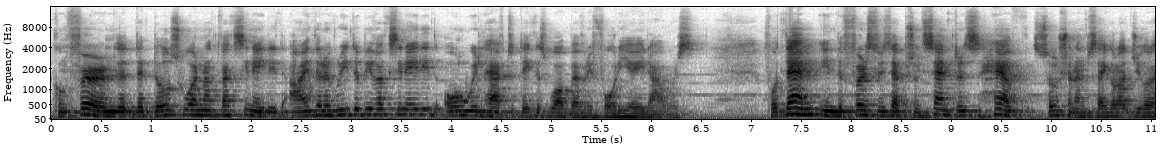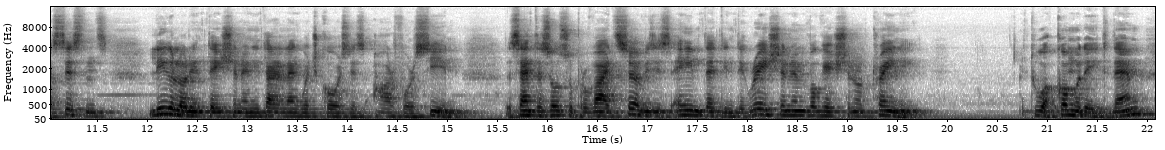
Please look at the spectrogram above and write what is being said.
confirmed that, that those who are not vaccinated either agree to be vaccinated or will have to take a swab every 48 hours. For them, in the first reception centers, health, social, and psychological assistance legal orientation and Italian language courses are foreseen. The centers also provide services aimed at integration and vocational training. To accommodate them,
